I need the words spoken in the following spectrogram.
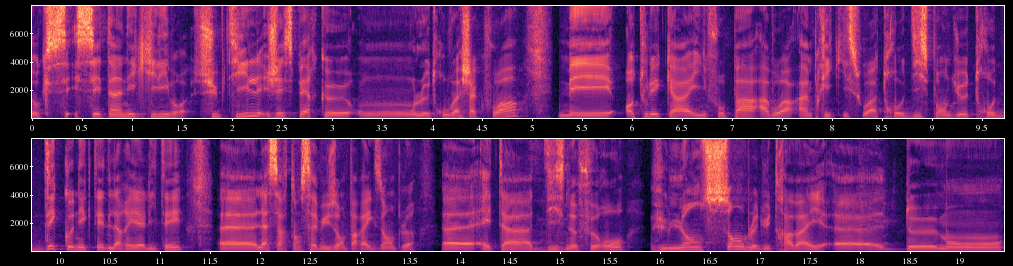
Donc c'est un équilibre subtil. J'espère que on le trouve à chaque fois, mais en tous les cas, il ne faut pas avoir un prix qui soit trop dispendieux, trop déconnecté de la réalité. Euh, la Sarthe en s'amusant, par exemple, euh, est à 19 euros. Vu l'ensemble du travail euh, de mon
